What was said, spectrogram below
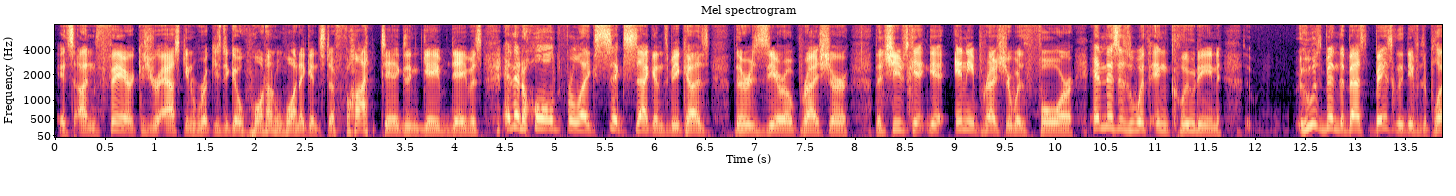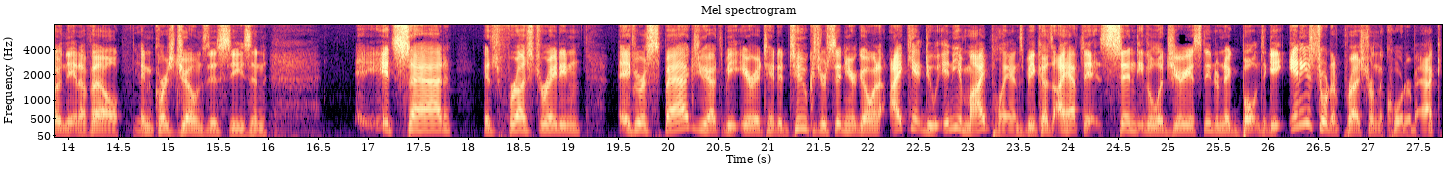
it's unfair because you're asking rookies to go one on one against Stefon Diggs and Gabe Davis and then hold for like six seconds because there's zero pressure. The Chiefs can't get any pressure with four, and this is with including who's been the best, basically defensive player in the NFL, in Chris Jones this season. It's sad. It's frustrating. If you're Spags, you have to be irritated too because you're sitting here going, I can't do any of my plans because I have to send either L'Jarius Sneed or Nick Bolton to get any sort of pressure on the quarterback.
